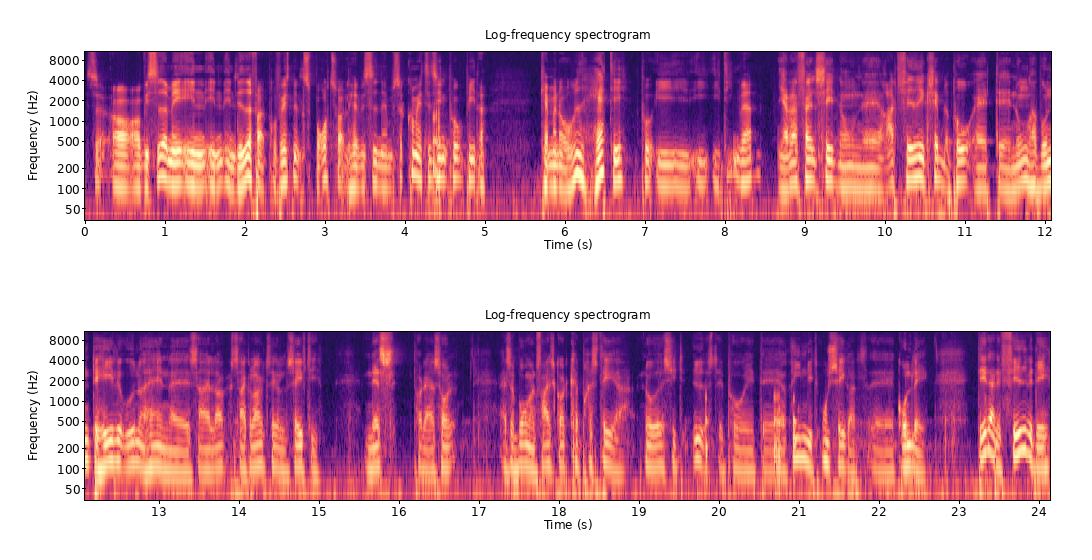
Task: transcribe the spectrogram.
så, og, og vi sidder med en, en, en leder fra et professionelt sportshold her ved siden af mig, så kommer jeg til at tænke på, Peter, kan man overhovedet have det på i, i, i din verden? Jeg har i hvert fald set nogle øh, ret fede eksempler på, at øh, nogen har vundet det hele uden at have en øh, psychological safety næs på deres hold. Altså hvor man faktisk godt kan præstere noget af sit yderste på et øh, rimeligt usikkert øh, grundlag. Det, der er det fede ved det,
